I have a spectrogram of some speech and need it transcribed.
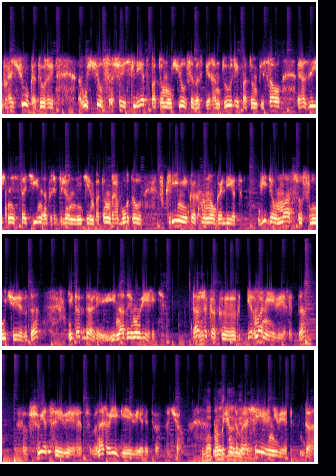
врачу, который учился 6 лет, потом учился в аспирантуре, потом писал различные статьи на определенные темы, потом работал в клиниках много лет, видел массу случаев, да, и так далее. И надо ему верить. Так же, как э, в Германии верят, да? В Швеции верят, в Норвегии верят врачам. Вопрос Но почему-то в. России не верят. Да,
